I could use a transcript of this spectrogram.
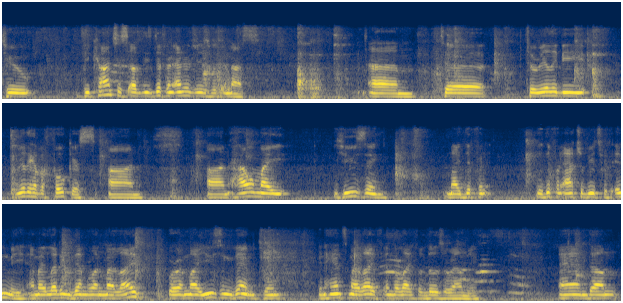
to be conscious of these different energies within us. Um, to to really be really have a focus on on how am I using my different the different attributes within me. Am I letting them run my life, or am I using them to en- enhance my life and the life of those around me? And um,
